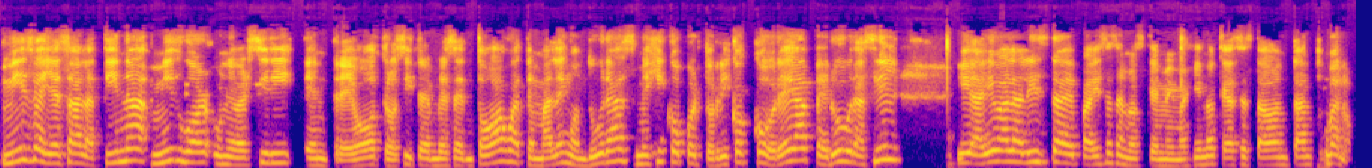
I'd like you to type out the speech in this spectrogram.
Miss Belleza Latina, Miss World University, entre otros. Y te presentó a Guatemala en Honduras, México, Puerto Rico, Corea, Perú, Brasil. Y ahí va la lista de países en los que me imagino que has estado en tanto. Bueno,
